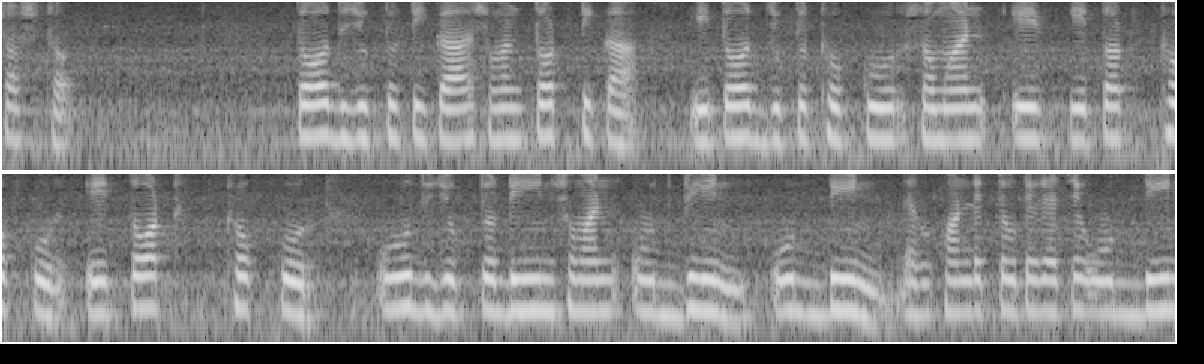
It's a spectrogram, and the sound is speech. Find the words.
ষষ্ঠ। তদ্যুক্ত টিকা সমান তট্টিকা এতৎ যুক্ত ঠক্কুর সমান এতট ঠক্কুর এতট ঠক্কুর। উদযুক্ত ডিন সমান উদ্ডিন উড্ডিন দেখো খণ্ডের তো উঠে গেছে উড্ডিন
